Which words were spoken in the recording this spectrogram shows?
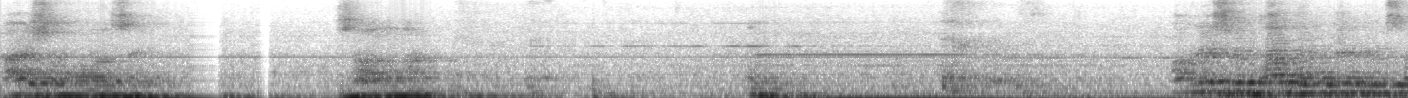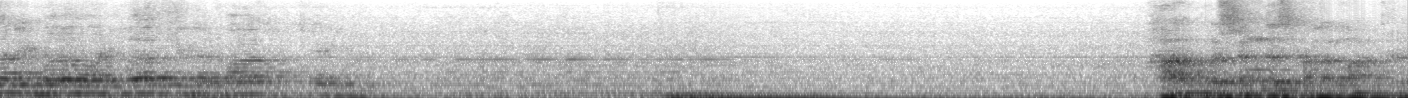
काय शंभूराचे चाल ना. आम्ही सुद्धा दोन तीन दिवसांनी बरं वाटलं की दरबारात हा प्रसंग झाला मात्र.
